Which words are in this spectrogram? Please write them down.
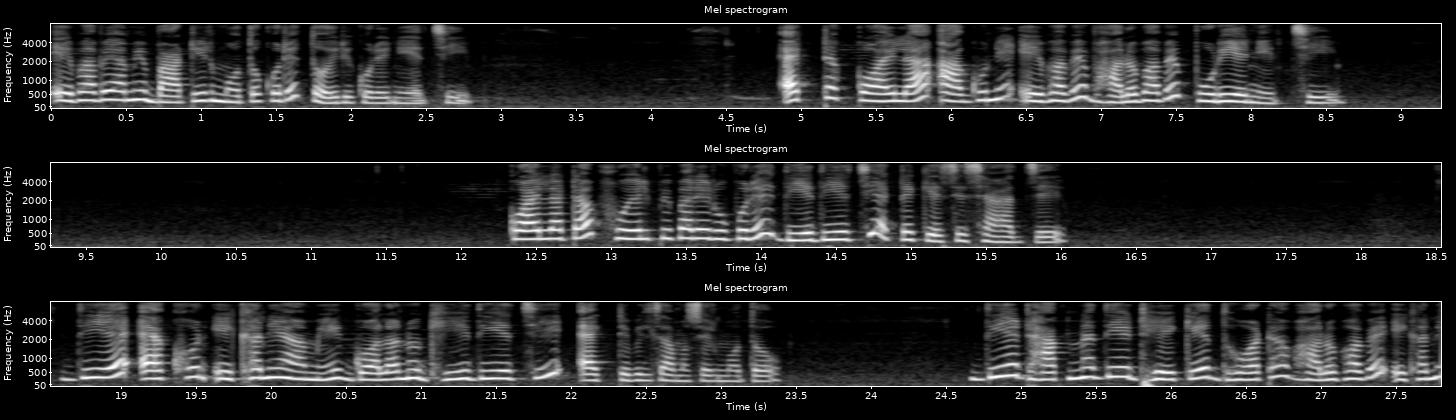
এভাবে আমি বাটির মতো করে তৈরি করে নিয়েছি। একটা কয়লা আগুনে এভাবে ভালোভাবে পুড়িয়ে নিচ্ছি। কয়লাটা ফুয়েল পেপারের উপরে দিয়ে দিয়েছি একটা কেসির সাহায্যে। দিয়ে এখন এখানে আমি গলানো ঘি দিয়েছি এক টেবিল চামচের মতো। দিয়ে ঢাকনা দিয়ে ঢেকে ধোয়াটা ভালোভাবে এখানে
